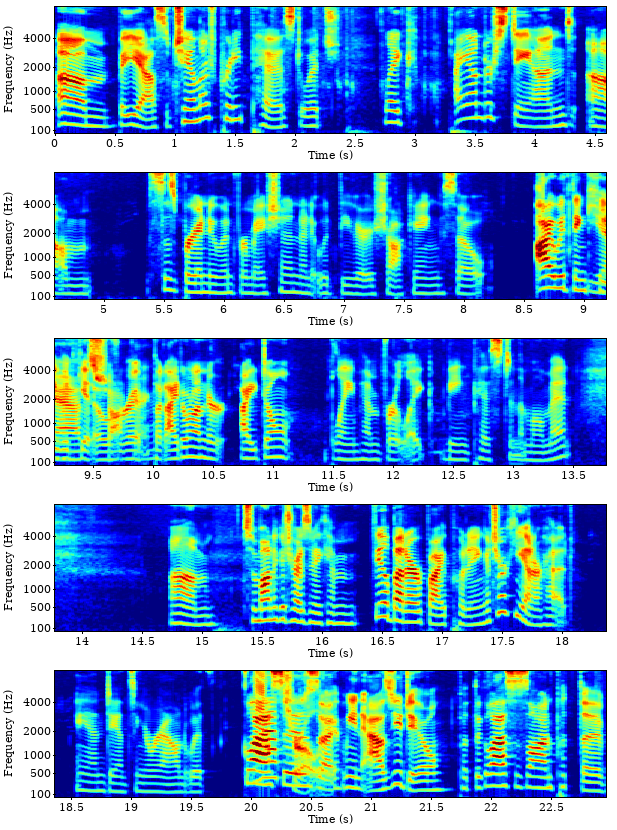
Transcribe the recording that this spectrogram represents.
Um, but yeah, so Chandler's pretty pissed, which like I understand. Um, this is brand new information and it would be very shocking. So I would think he Yeah, would get over shocking. it, but I don't under I don't blame him for like being pissed in the moment. Um, so Monica tries to make him feel better by putting a turkey on her head and dancing around with glasses. I mean, as you do, put the glasses on, put the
